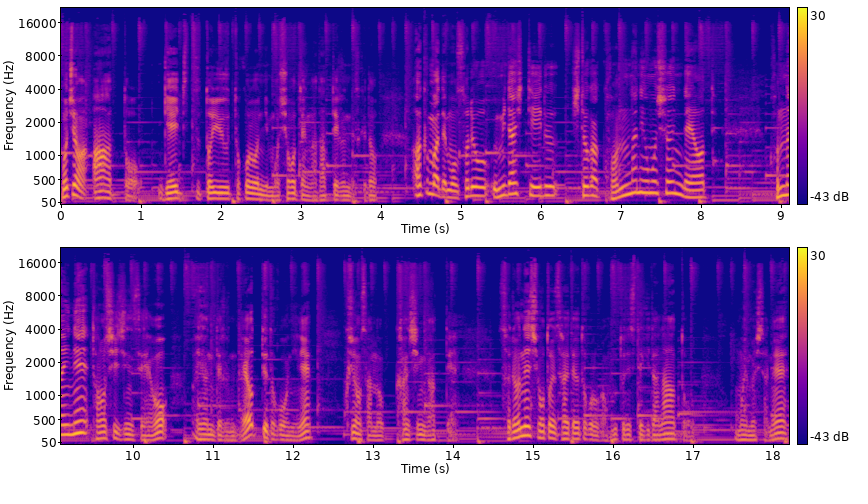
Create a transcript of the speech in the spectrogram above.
もちろんアート芸術というところにも焦点が当たっているんですけどあくまでもそれを生み出している人がこんなに面白いんだよ。ってこんなにね楽しい人生を歩んでるんだよっていうところにね串野さんの関心があってそれをね仕事にされてるところが本当に素敵だなと思いましたね。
